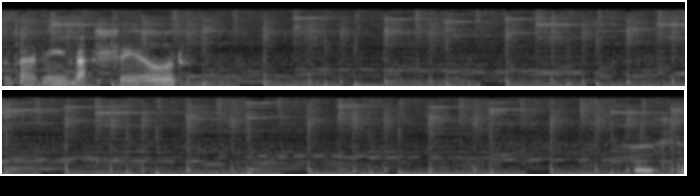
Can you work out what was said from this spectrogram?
I don't need that shield. Okay.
